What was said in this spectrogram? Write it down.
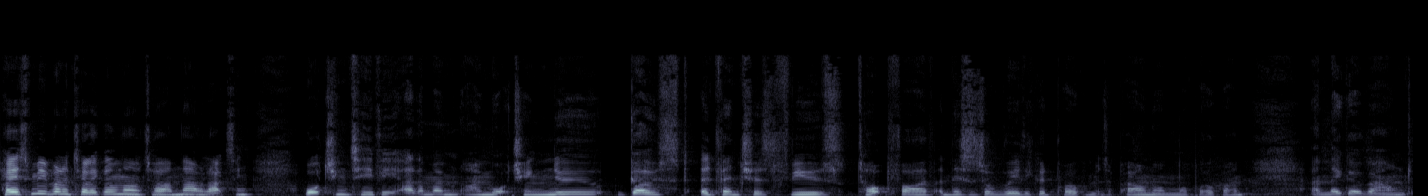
Hey, it's me. Good morning. I'm now relaxing, watching TV. At the moment, I'm watching New Ghost Adventures Views Top 5, and this is a really good program. It's a paranormal program, and they go around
